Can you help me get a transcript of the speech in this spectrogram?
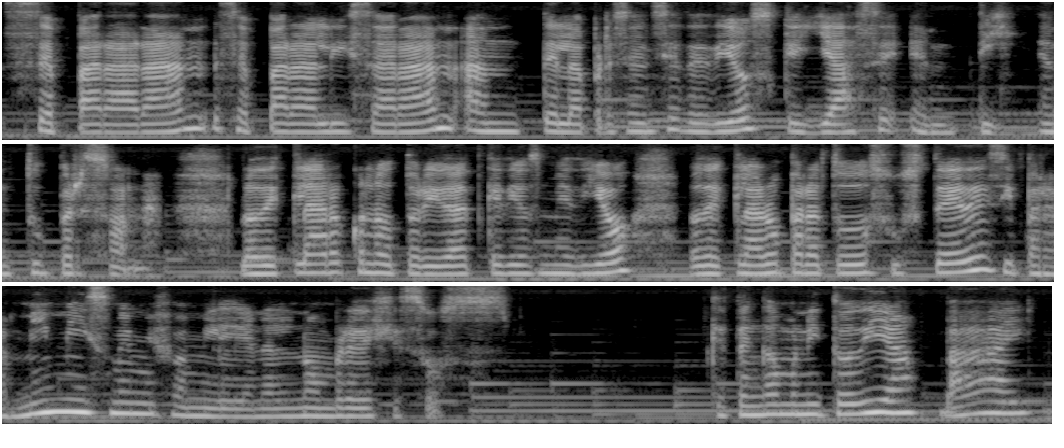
se pararán, se paralizarán ante la presencia de Dios que yace en ti, en tu persona. Lo declaro con la autoridad que Dios me dio, lo declaro para todos ustedes y para mí misma y mi familia en el nombre de Jesús. Que tengan bonito día. Bye.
